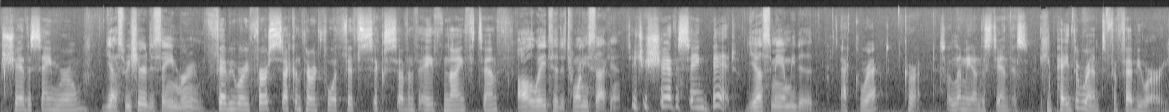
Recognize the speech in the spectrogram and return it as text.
share the same room? Yes, we shared the same room February 1st, 2nd, 3rd, 4th, 5th, 6th, 7th, 8th, 9th, 10th? all the way to the 22nd. Did you share the same bed? Yes, ma'am, we did. Is that correct? Correct. So let me understand this. He paid the rent for February.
